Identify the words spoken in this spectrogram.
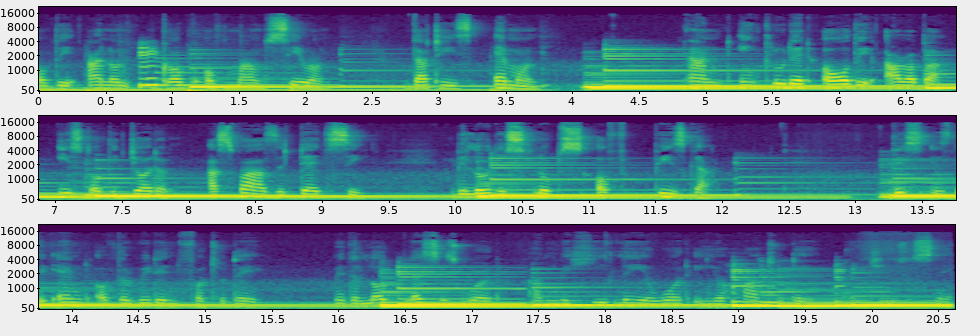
of the Arnon Gog of Mount Seir, that is Hermon, and included all the Arabah east of the Jordan as far as the Dead Sea, below the slopes of Pisgah. This is the end of the reading for today. May the Lord bless His word and may He lay a word in your heart today. In Jesus' name.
